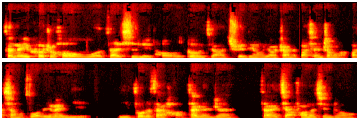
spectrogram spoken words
在那一刻之后，我在心里头更加确定要站着把钱挣了，把项目做了。因为你你做的再好再认真，在甲方的心中，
